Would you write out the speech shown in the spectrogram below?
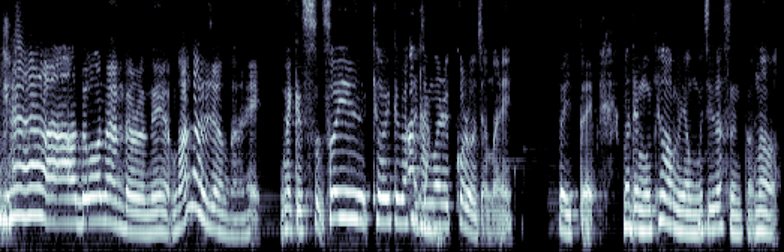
いやーどうなんだろうね。まだじゃない？なんかそそういう教育が始まる頃じゃない？大体。まあでも興味を持ち出すんかな。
